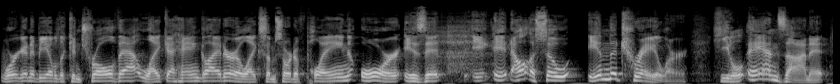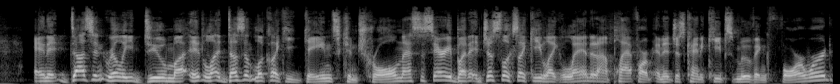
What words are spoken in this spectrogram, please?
we're going to be able to control that like a hang glider or like some sort of plane, or is it? It, it al- so in the trailer he lands on it. And it doesn't really do much. It doesn't look like he gains control necessary, but it just looks like he like landed on a platform and it just kind of keeps moving forward.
